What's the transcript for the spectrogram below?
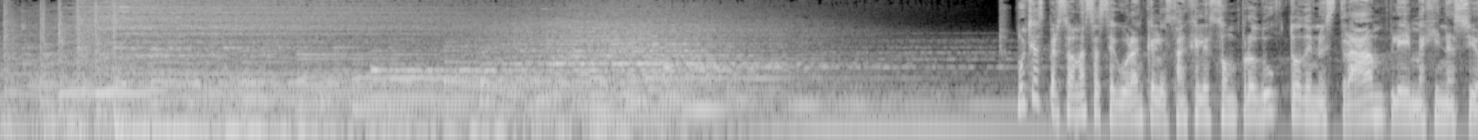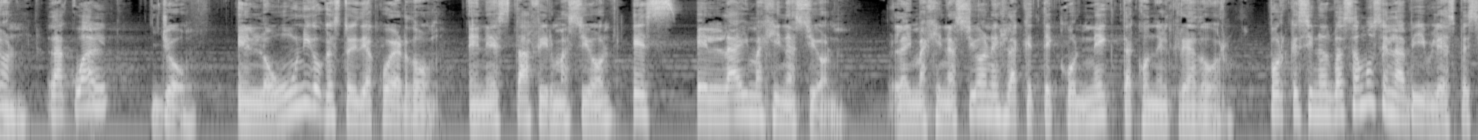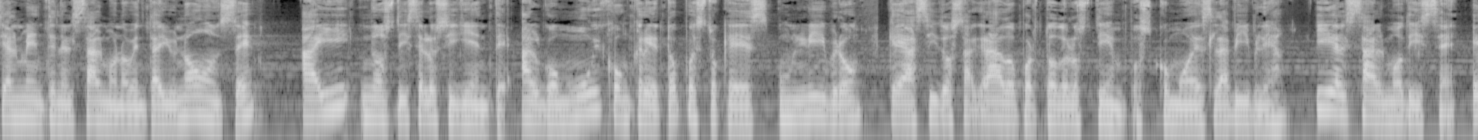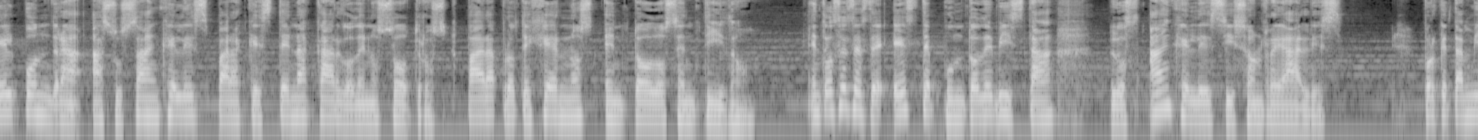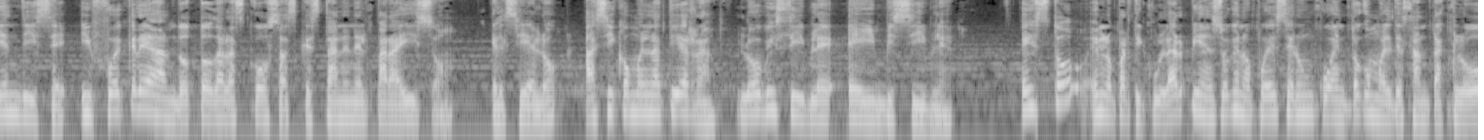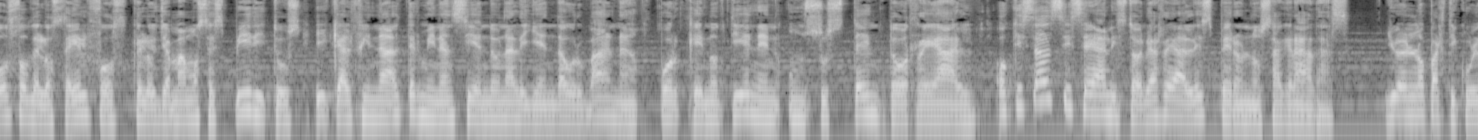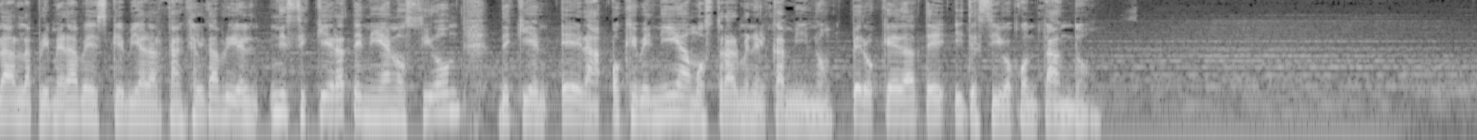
Muchas personas aseguran que los ángeles son producto de nuestra amplia imaginación, la cual yo, en lo único que estoy de acuerdo en esta afirmación es en la imaginación. La imaginación es la que te conecta con el Creador. Porque si nos basamos en la Biblia, especialmente en el Salmo 91.11, ahí nos dice lo siguiente, algo muy concreto, puesto que es un libro que ha sido sagrado por todos los tiempos, como es la Biblia. Y el Salmo dice, Él pondrá a sus ángeles para que estén a cargo de nosotros, para protegernos en todo sentido. Entonces desde este punto de vista, los ángeles sí son reales. Porque también dice, y fue creando todas las cosas que están en el paraíso, el cielo, así como en la tierra, lo visible e invisible. Esto en lo particular pienso que no puede ser un cuento como el de Santa Claus o de los elfos, que los llamamos espíritus y que al final terminan siendo una leyenda urbana porque no tienen un sustento real. O quizás sí sean historias reales pero no sagradas. Yo en lo particular, la primera vez que vi al arcángel Gabriel, ni siquiera tenía noción de quién era o que venía a mostrarme en el camino, pero quédate y te sigo contando.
